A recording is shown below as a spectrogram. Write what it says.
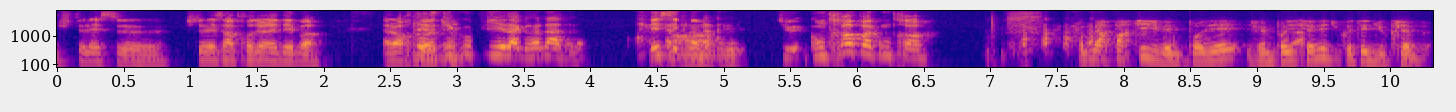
je te laisse, je te laisse introduire les débats. Alors toi, tu... dégoupiller la grenade. Et c'est comme... tu... contrat pas contrat? Première partie, je vais me poser, je vais me positionner du côté du club.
